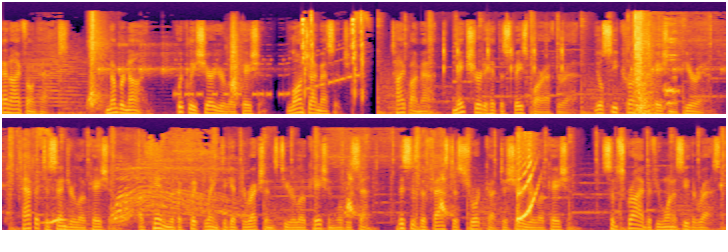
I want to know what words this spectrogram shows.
10 iPhone hacks. Number 9. Quickly share your location. Launch iMessage. Type I'm at. Make sure to hit the spacebar after at. You'll see current location appear and tap it to send your location. A pin with a quick link to get directions to your location will be sent. This is the fastest shortcut to share your location. Subscribe if you want to see the rest.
